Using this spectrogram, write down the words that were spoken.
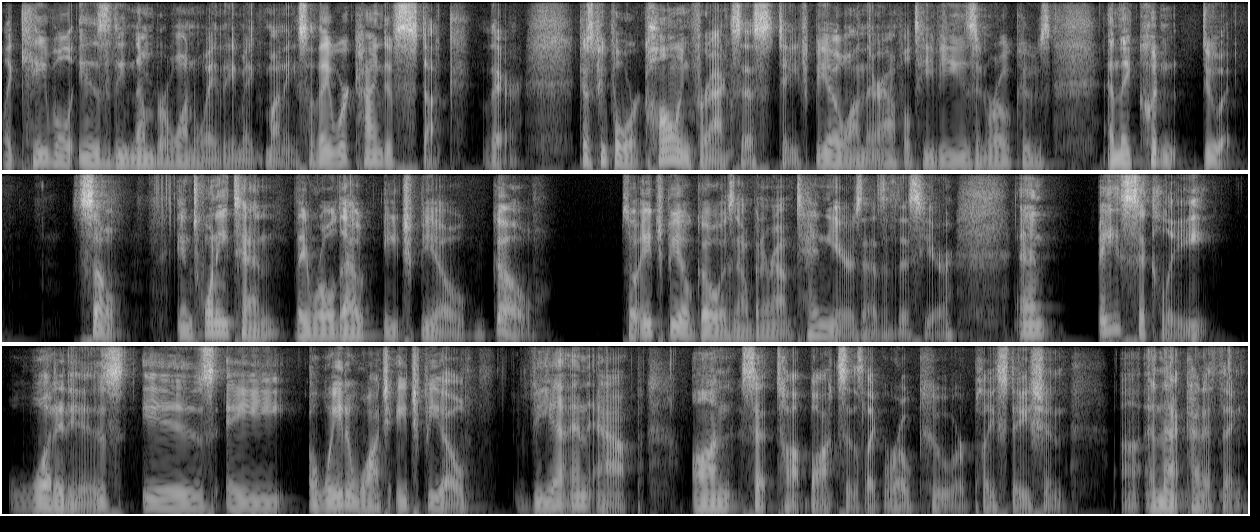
Like cable is the number one way they make money. So they were kind of stuck there because people were calling for access to HBO on their Apple TVs and Roku's and they couldn't do it. So in 2010, they rolled out HBO Go. So HBO Go has now been around 10 years as of this year. And basically, what it is, is a, a way to watch HBO via an app on set top boxes like Roku or PlayStation uh, and that kind of thing.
